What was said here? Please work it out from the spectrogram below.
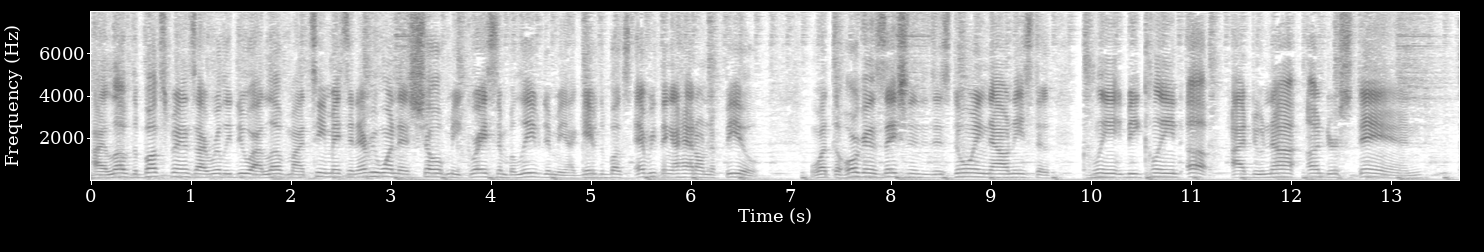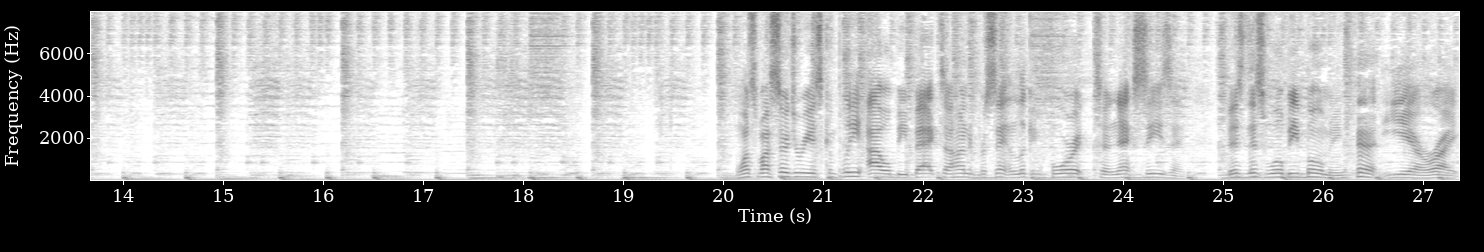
I love the Bucs fans, I really do. I love my teammates and everyone that showed me grace and believed in me. I gave the Bucs everything I had on the field. What the organization is doing now needs to clean be cleaned up. I do not understand Once my surgery is complete, I will be back to 100% and looking forward to next season. Business will be booming. yeah, right.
